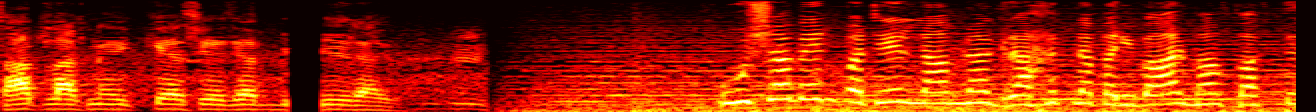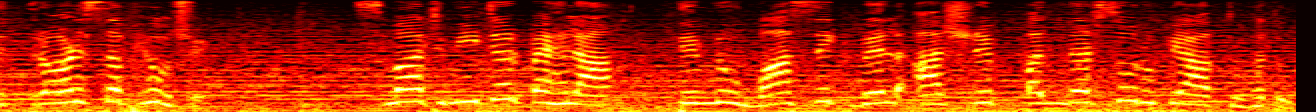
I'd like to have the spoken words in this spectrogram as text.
સાત લાખ ને એક્યાસી હજાર બિલ આવ્યું. ઉષાબેન પટેલ નામના ગ્રાહકના પરિવારમાં ફક્ત ત્રણ સભ્યો છે. સ્માર્ટ મીટર પહેલા તેમનું માસિક બિલ આશરે પંદરસો રૂપિયા આવતું હતું.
